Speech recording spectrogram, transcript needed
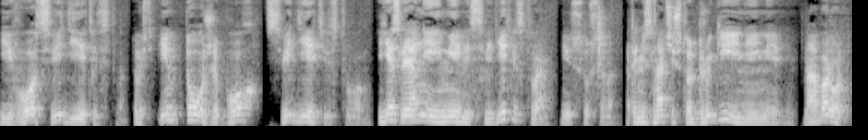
его свидетельство. То есть им тоже Бог свидетельствовал. Если они имели свидетельство Иисусова, это не значит, что другие не имели. Наоборот,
